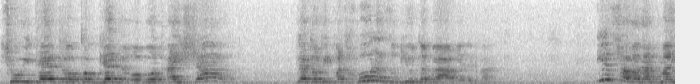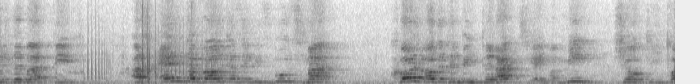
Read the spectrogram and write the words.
שהוא יתאהב לאותו גבר או באותה אישה, דלתות יפתחו לזוגיות הבאה הרלוונטית. אי אפשר לדעת מה יקרה בעתיד. אך אין דבר כזה בזבוז זמן. כל עוד אתם באינטראקציה עם המין שאיתו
